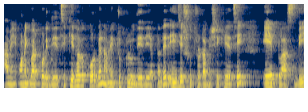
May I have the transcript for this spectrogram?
আমি অনেকবার করে দিয়েছি। কীভাবে করবেন? আমি একটু ক্লু দিয়ে দিই আপনাদের। এই যে সূত্রটা আমি শিখিয়েছি এ প্লাস বি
